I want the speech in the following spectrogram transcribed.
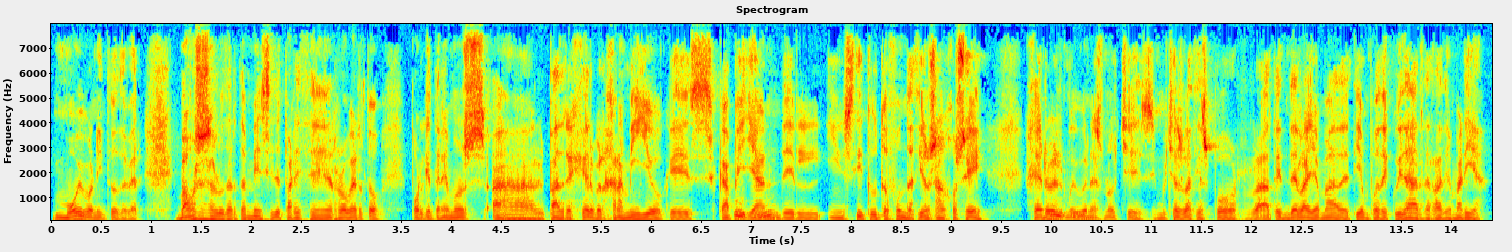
muy bonito de ver. Vamos a saludar también, si te parece, Roberto, porque tenemos al padre Herbert Jaramillo, que es capellán del Instituto Fundación San José. Herbert, muy buenas noches y muchas gracias por atender la llamada de tiempo de cuidar de Radio María.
